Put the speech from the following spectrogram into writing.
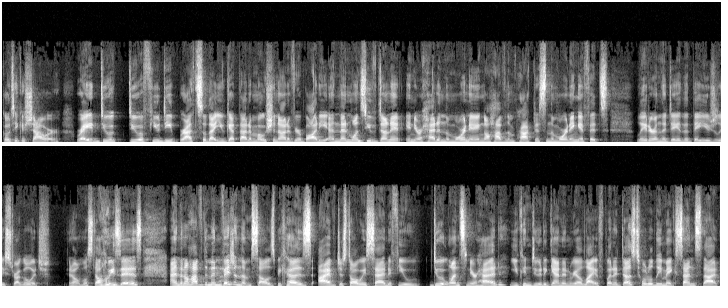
Go take a shower, right? Do a do a few deep breaths so that you get that emotion out of your body. And then once you've done it in your head in the morning, I'll have them practice in the morning if it's later in the day that they usually struggle, which it almost always is. And then I'll have them envision themselves because I've just always said if you do it once in your head, you can do it again in real life. But it does totally make sense that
